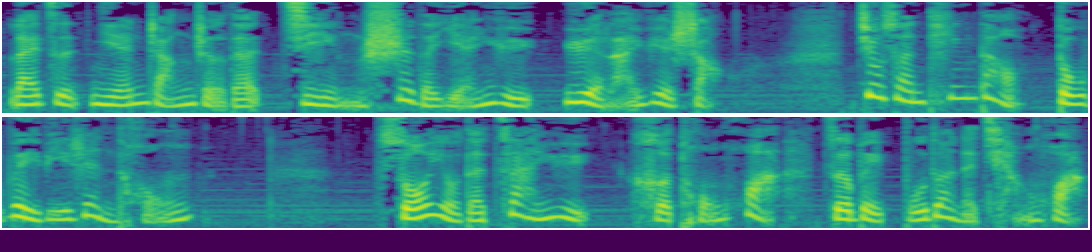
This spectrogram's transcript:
来自年长者的警示的言语越来越少，就算听到都未必认同。所有的赞誉和童话则被不断的强化，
